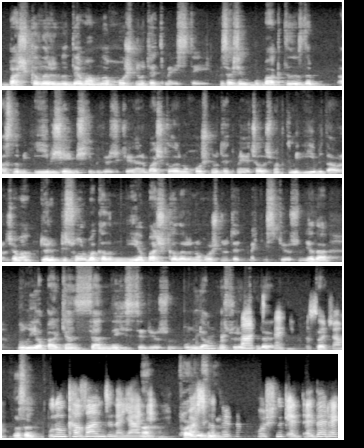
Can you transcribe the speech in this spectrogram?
Başkalarını devamlı hoşnut etme isteği. Mesela şimdi bu baktığınızda aslında bir iyi bir şeymiş gibi gözüküyor. Yani başkalarını hoşnut etmeye çalışmak değil mi? İyi bir davranış ama dönüp bir sor bakalım niye başkalarını hoşnut etmek istiyorsun? Ya da bunu yaparken sen ne hissediyorsun? Bunu yapma sürecinde... kazancı ne diyoruz hocam? Nasıl? Bunun kazancı ne? Yani Ha, başkalarını hoşnut ed- ederek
